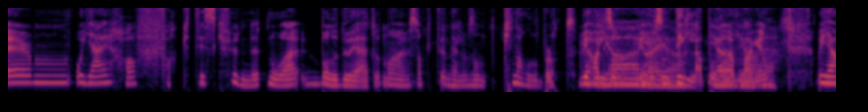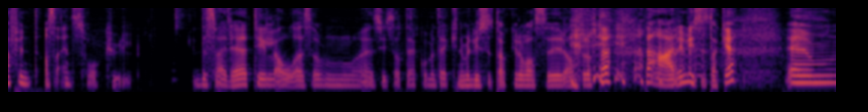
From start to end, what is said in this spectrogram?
Um, og jeg har faktisk funnet noe Både du og jeg, Tone, har jo snakket en del om sånn knallblått. Vi har liksom, Ja, vi har liksom ja. dilla på Ja, det om dagen. Og jeg har funnet altså, en så kul Dessverre til alle som uh, syns at jeg kommer trekkende med lysestaker og vaser altfor ofte. Det er en lysestake um,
